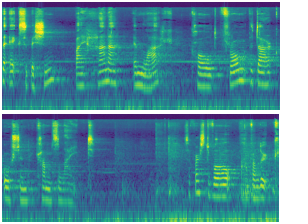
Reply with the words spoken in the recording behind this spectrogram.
the exhibition by Hannah Imlach called From the Dark Ocean Comes Light. So, first of all, have a look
